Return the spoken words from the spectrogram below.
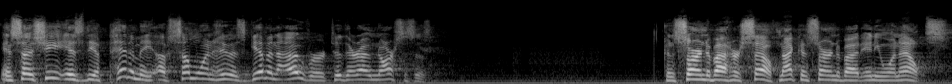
And so she is the epitome of someone who is given over to their own narcissism. Concerned about herself, not concerned about anyone else.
